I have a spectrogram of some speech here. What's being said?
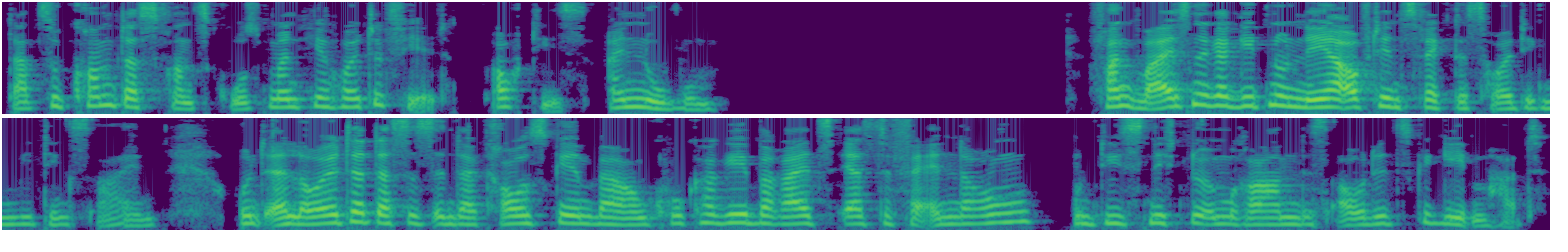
Dazu kommt, dass Franz Großmann hier heute fehlt. Auch dies ein Novum. Frank Weißnecker geht nun näher auf den Zweck des heutigen Meetings ein und erläutert, dass es in der Kraus GmbH und Co. KG bereits erste Veränderungen und dies nicht nur im Rahmen des Audits gegeben hat.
